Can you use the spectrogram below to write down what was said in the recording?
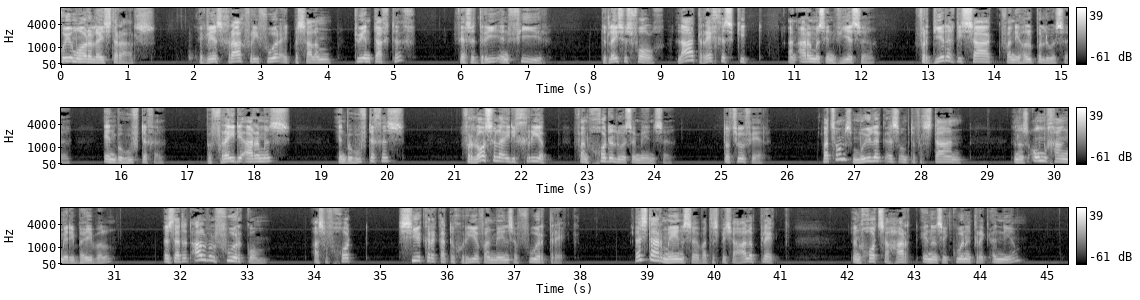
Goeiemôre luisteraars. Ek lees graag vir u voor uit Psalm 82 verse 3 en 4. Dit lees soos volg: Laat reg geskied aan armes en wese. Verdedig die saak van die hulpelose en behoeftige. Bevry die armes en behoeftiges. Verlos hulle uit die greep van goddelose mense. Tot sover. Wat soms moeilik is om te verstaan in ons omgang met die Bybel is dat dit alwel voorkom asof God sekere kategorieë van mense voortrek. Is daar mense wat 'n spesiale plek in God se hart en in sy koninkryk inneem?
